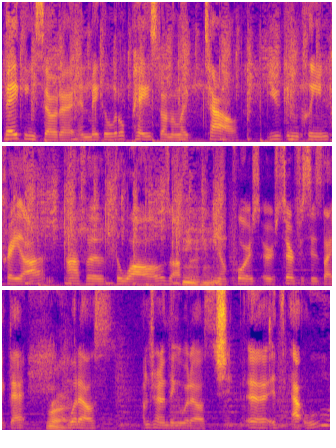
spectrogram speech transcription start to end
baking soda and make a little paste on a like towel, you can clean crayon off of the walls, off of you know pores or surfaces like that. Mm-hmm. Right. What else? I'm trying to think of what else. Uh, it's out. Ooh,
